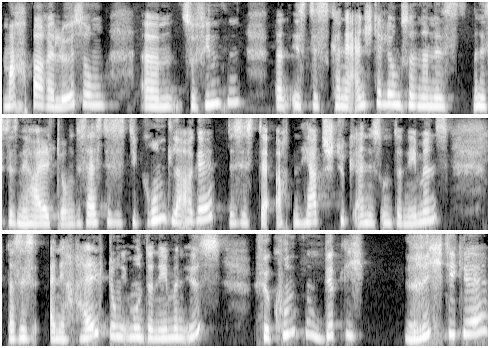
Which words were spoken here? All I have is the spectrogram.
machbare Lösung ähm, zu finden, dann ist es keine Einstellung, sondern es, dann ist es eine Haltung. Das heißt, das ist die Grundlage, das ist der, auch ein Herzstück eines Unternehmens, dass es eine Haltung im Unternehmen ist, für Kunden wirklich richtige,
